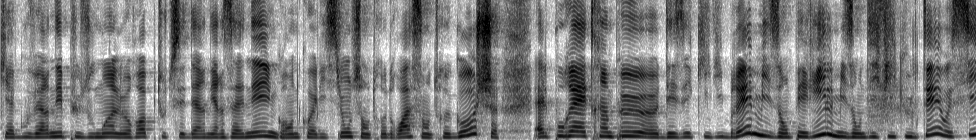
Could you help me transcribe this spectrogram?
qui a gouverné plus ou moins l'Europe toutes ces dernières années, une grande coalition centre-droit, centre-gauche, elle pourrait être un peu déséquilibrée, mise en péril, mise en difficulté aussi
